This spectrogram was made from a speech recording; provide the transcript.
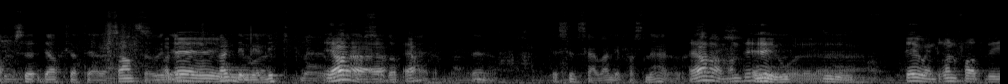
Absolutt, det er akkurat det. Så det det er jo- veldig mye likt med Ja, ja, ja. Det, det syns jeg er veldig fascinerende. Ja da, men det er jo, Mm, eh, det er jo en grunn for at vi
